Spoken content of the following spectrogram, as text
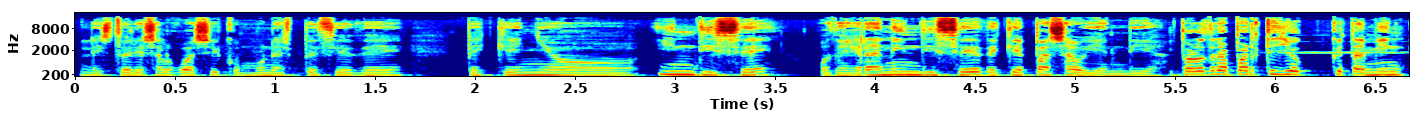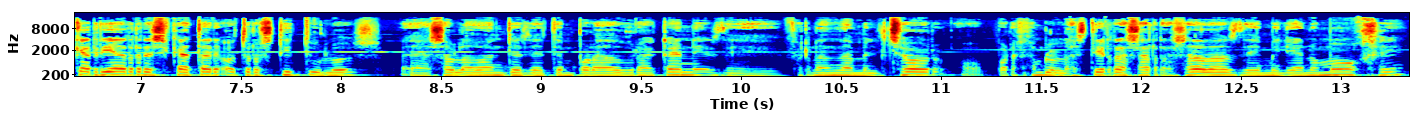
La historia es algo así como una especie de pequeño índice o de gran índice de qué pasa hoy en día. por otra parte yo también querría rescatar otros títulos. Has hablado antes de Temporada de Huracanes de Fernanda Melchor o por ejemplo Las Tierras Arrasadas de Emiliano Monge,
